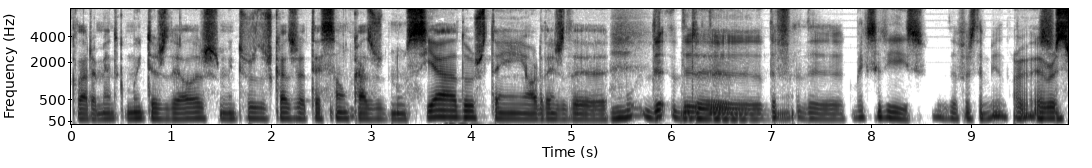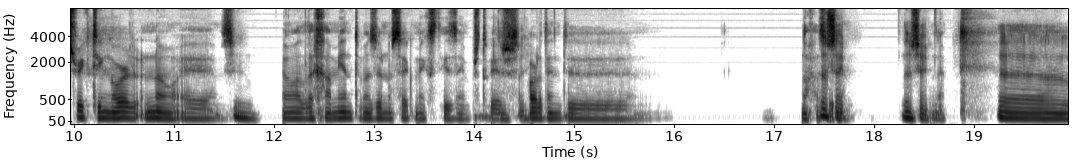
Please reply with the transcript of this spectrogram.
claramente que muitas delas, muitos dos casos até são casos denunciados, têm ordens de. De, de, de, de como é que seria isso? De afastamento? Restricting order, não, é. Sim. É um alerramento, mas eu não sei como é que se diz em português. Ordem de. Não, não sei. Não sei. Não. Uh,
